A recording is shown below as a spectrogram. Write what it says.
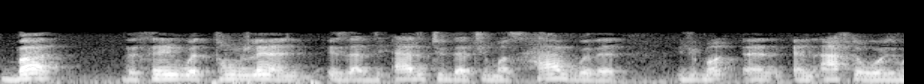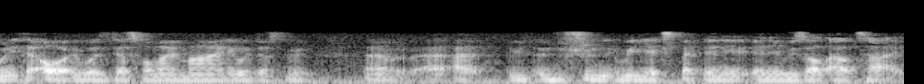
But the thing with Tonglen is that the attitude that you must have with it, you must, and, and afterwards when you say, oh, it was just for my mind, it was just, to, Um, I, I, you shouldn't really expect any, any result outside.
